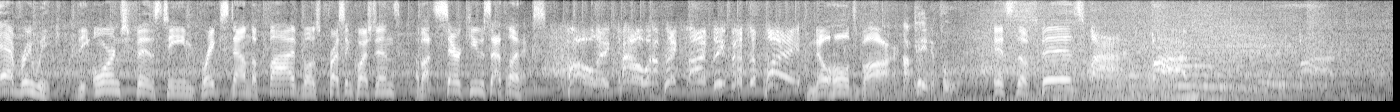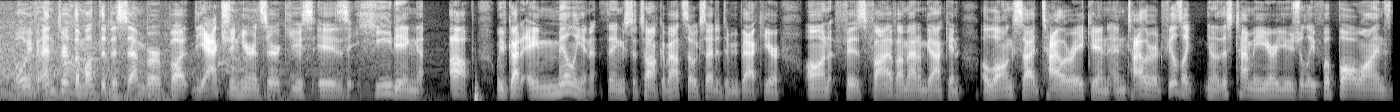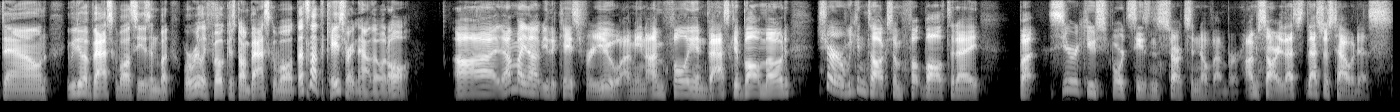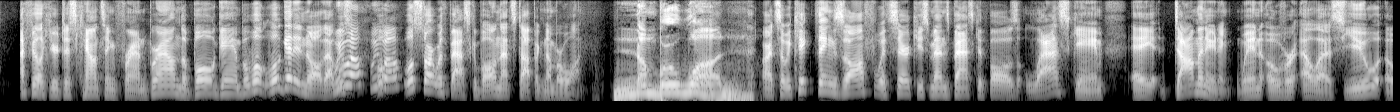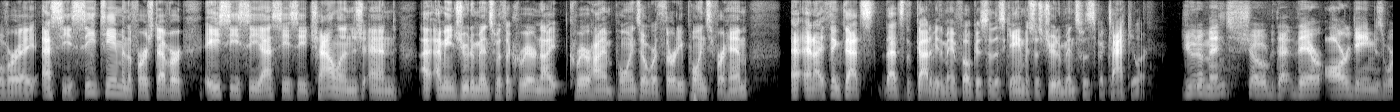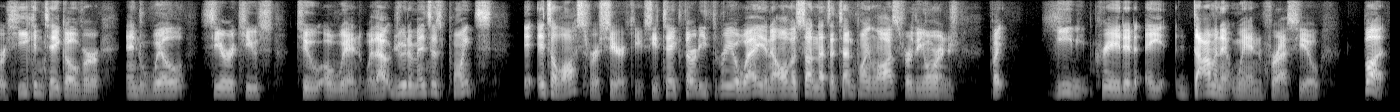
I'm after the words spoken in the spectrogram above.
Every week, the Orange Fizz team breaks down the five most pressing questions about Syracuse athletics. Holy cow, what a big time defensive play! No holds barred. I pity the fool. It's the Fizz Five. Five! Well, we've entered the month of December, but the action here in Syracuse is heating up. We've got a million things to talk about. So excited to be back here on Fizz 5. I'm Adam Gotkin alongside Tyler Aiken. And Tyler, it feels like, you know, this time of year, usually football winds down. We do have basketball season, but we're really focused on basketball. That's not the case right now, though, at all. Uh, that might not be the case for you. I mean, I'm fully in basketball mode. Sure, we can talk some football today, but Syracuse sports season starts in November. I'm sorry, that's that's just how it is. I feel like you're discounting Fran Brown, the bowl game, but we'll we'll get into all that. We We'll- will, we we'll, will. We'll start with basketball, and that's topic number one. Number one. All right, so we kicked things off with Syracuse men's basketball's last game, a dominating win over LSU, over a SEC team in the first ever ACC SEC challenge. And I, I mean, Judah Mintz with a career night, career high in points, over 30 points for him. A- And I think that's that's got to be the main focus of this game. Is just Judah Mintz was spectacular. Judah Mintz showed that there are games where he can take over and will Syracuse to a win. Without Judah Mintz's points, it, it's a loss for Syracuse. You take 33 away, and all of a sudden that's a 10 point loss for the Orange. But he created a dominant win for SU, but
